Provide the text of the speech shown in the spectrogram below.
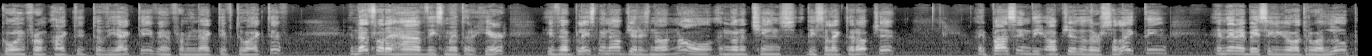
going from active to the active and from inactive to active. And that's what I have this method here. If the placement object is not null, I'm going to change the selected object. I pass in the object that they're selecting, and then I basically go through a loop.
